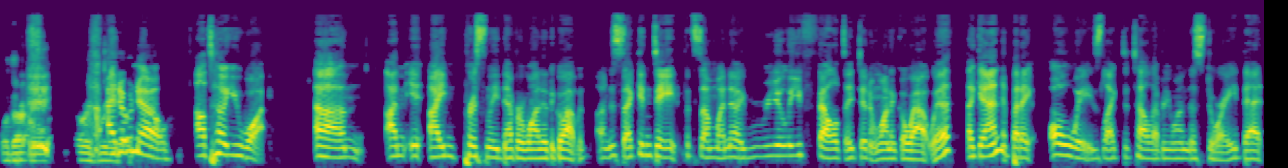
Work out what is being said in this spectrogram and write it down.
Well, that, I don't know. I'll tell you why. Um, I'm, I personally never wanted to go out with on a second date with someone I really felt I didn't want to go out with again. But I always like to tell everyone the story that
